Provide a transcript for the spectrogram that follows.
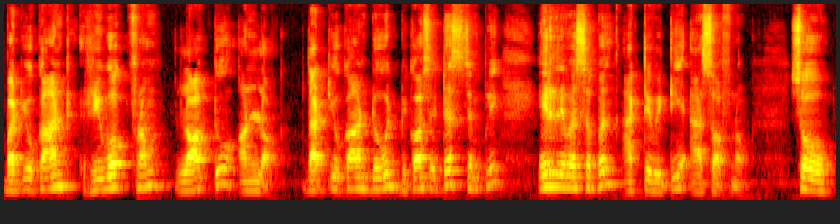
But you can't revoke from lock to unlock. That you can't do it because it is simply irreversible activity as of now. So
